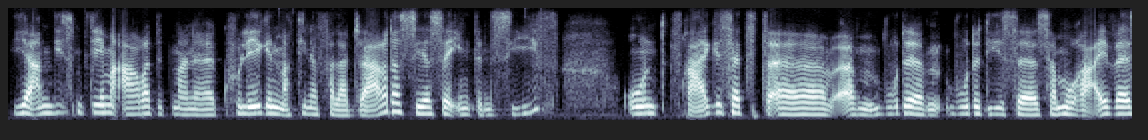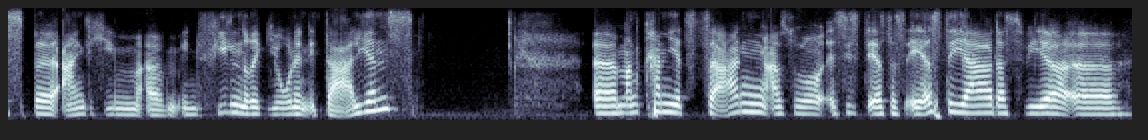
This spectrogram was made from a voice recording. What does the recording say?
Ja, an diesem Thema arbeitet meine Kollegin Martina Falagiarda sehr, sehr intensiv. Und freigesetzt äh, ähm, wurde, wurde diese Samurai-Wespe eigentlich im, ähm, in vielen Regionen Italiens. Äh, man kann jetzt sagen, also es ist erst das erste Jahr, dass wir äh,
